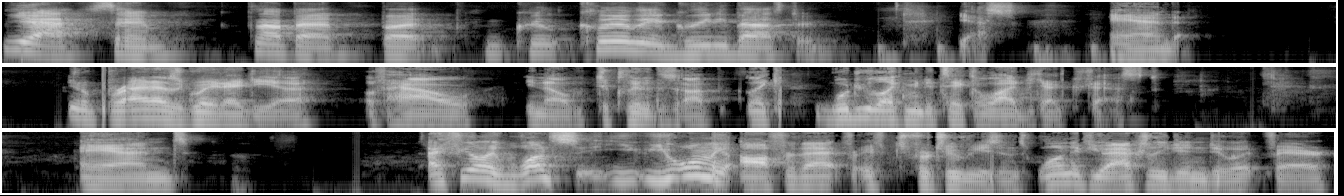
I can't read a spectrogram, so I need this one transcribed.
Yeah, same. It's not bad, but cle- clearly a greedy bastard. Yes. And you know, Brad has a great idea of how, you know, to clear this up. Like, would you like me to take a lie detector test? And I feel like once you, you only offer that for, if, for two reasons. One, if you actually didn't do it, fair.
